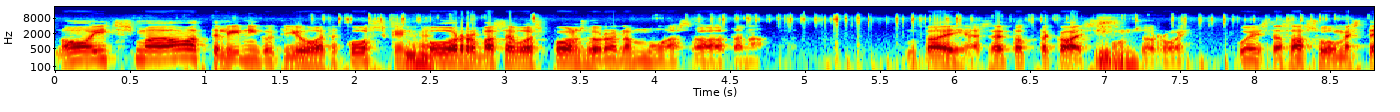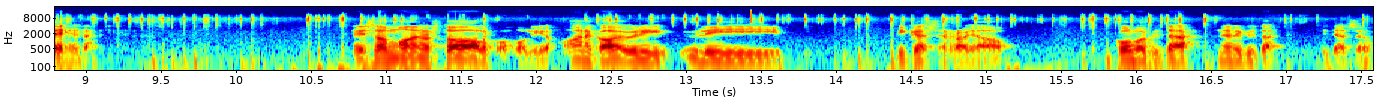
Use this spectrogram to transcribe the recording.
No itse asiassa mä ajattelin niinku, että joo, että Kosken korva, se voi sponsoroida mua saatana. Mutta eihän se totta kai sponsoroi, kun ei sitä saa Suomessa tehdä. Ei saa mainostaa alkoholia, ainakaan yli, yli, mikä se raja on? 30, 40, mitä se on?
